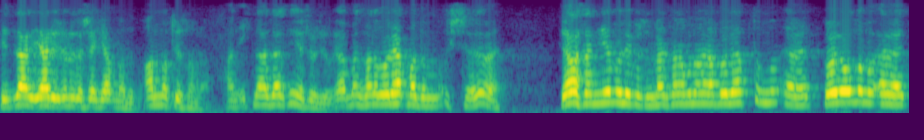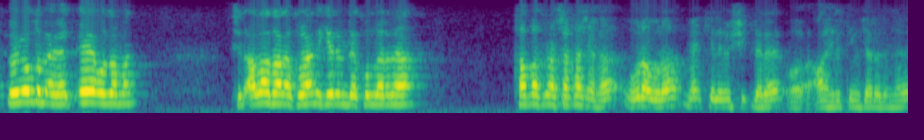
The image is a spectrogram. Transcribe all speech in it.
Bizler yeryüzünü döşek yapmadık. Anlatıyor sonra. Hani ikna edersin ya çocuğu. Ya ben sana böyle yapmadım işçine değil mi? Ya sen niye böyle yapıyorsun? Ben sana bunu böyle yaptım mı? Evet. Böyle oldu mu? Evet. Böyle oldu mu? Evet. E o zaman. Şimdi allah Teala Kur'an-ı Kerim'de kullarına kafasına şaka şaka, vura vura Mekkeli müşriklere, o ahireti inkar edenlere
